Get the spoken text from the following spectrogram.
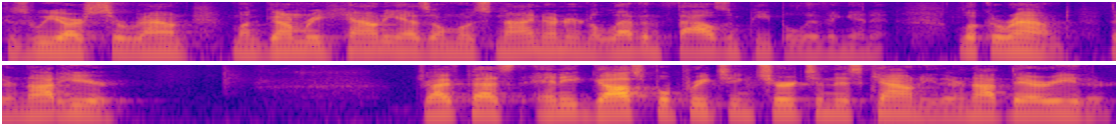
Because we are surrounded. Montgomery County has almost 911,000 people living in it. Look around, they're not here. Drive past any gospel preaching church in this county, they're not there either.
